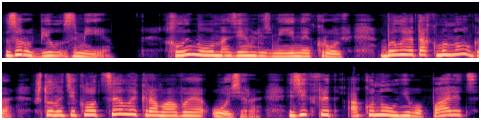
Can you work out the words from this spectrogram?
зарубил змея. Хлынула на землю змеиная кровь. Было ее так много, что натекло целое кровавое озеро. Зигфрид окунул в него палец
